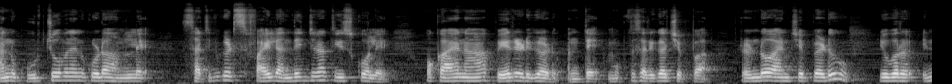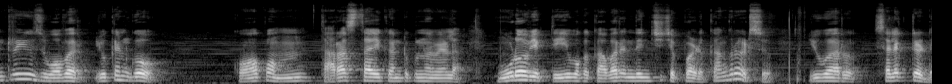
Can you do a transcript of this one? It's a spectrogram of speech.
నన్ను కూర్చోమనని కూడా అనలే. సర్టిఫికెట్స్ ఫైల్ అందించినా తీసుకోలే. ఒక ఆయన పేరు అడిగాడు. అంతే ముక్తసరిగా చెప్పా. రెండో ఆయన చెప్పాడు your interview is over you can go. కోపం తారాస్థాయికి అంటుకున్న వేళ మూడో వ్యక్తి ఒక కవర్ అందించి చెప్పాడు కంగ్రాట్స్ యు ఆర్ సెలెక్టెడ్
